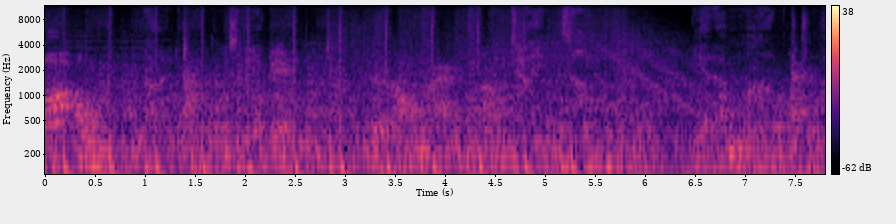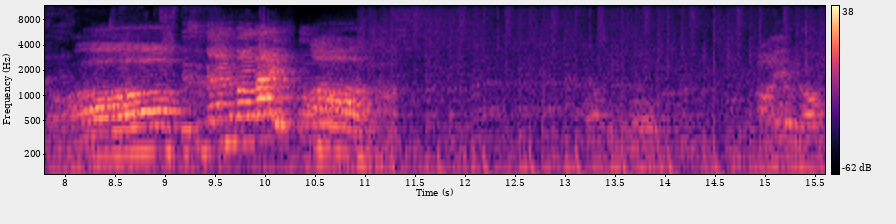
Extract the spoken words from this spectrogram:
Oh! Oh. This is the end of my life! Oh. oh. Oh, here we go.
